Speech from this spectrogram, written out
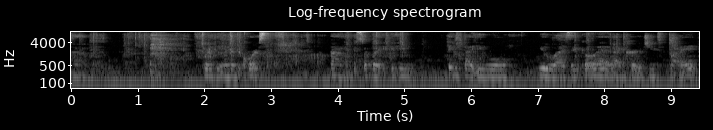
um, toward the end of the course. Um, so, but if you think that you will utilize it, go ahead. I encourage you to buy it.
